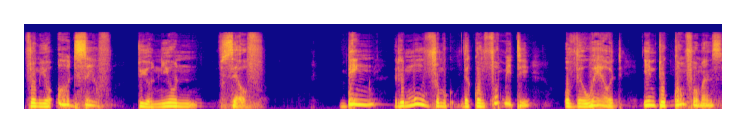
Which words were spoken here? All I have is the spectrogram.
from your old self to your new self. Being removed from the conformity of the world into conformance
